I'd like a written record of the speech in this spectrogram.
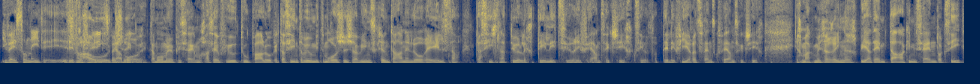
ich weiß auch nicht, die Frau, da, muss, da muss man etwas sagen. Man kann sich auf YouTube anschauen. Das Interview mit dem Roger Schawinski und Hannelore Elsner, das ist natürlich Tele Zürich Fernsehgeschichte oder Tele 24 Fernsehgeschichte. Ich mag mich erinnern, ich bin an dem Tag im Sender gewesen.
